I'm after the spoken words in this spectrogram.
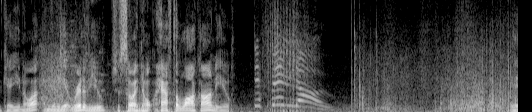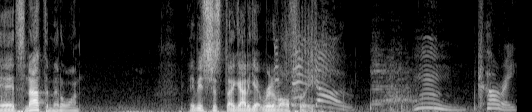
Okay, you know what? I'm gonna get rid of you just so I don't have to lock onto you. Diffindo! It's not the middle one. Maybe it's just I gotta get rid of all three. Diffindo! Mmm, curry.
